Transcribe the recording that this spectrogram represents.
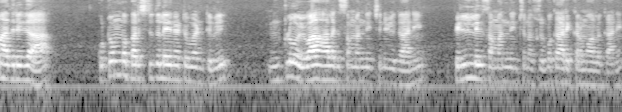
మాదిరిగా కుటుంబ పరిస్థితులైనటువంటివి ఇంట్లో వివాహాలకు సంబంధించినవి కానీ పెళ్ళిళ్ళకి సంబంధించిన శుభ కార్యక్రమాలు కానీ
